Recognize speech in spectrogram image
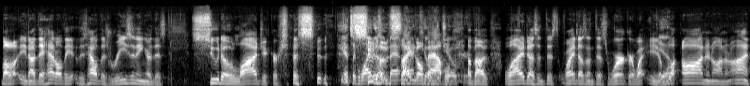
blah, blah, you know, they had all the they had all this reasoning or this pseudo logic or pseudo, Yeah, it's like, why doesn't Batman kill the psychobabble about why doesn't this why doesn't this work or what you know Yep. on and on and on.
